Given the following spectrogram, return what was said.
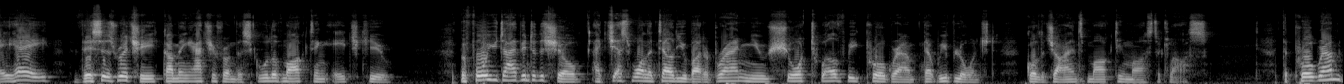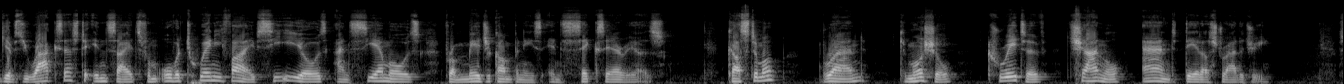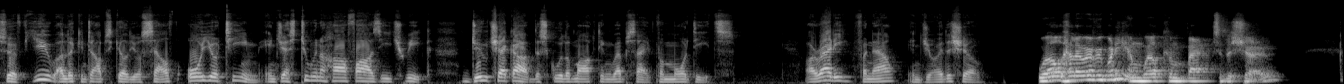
Hey, hey, this is Richie coming at you from the School of Marketing HQ. Before you dive into the show, I just want to tell you about a brand new short 12 week program that we've launched called the Giants Marketing Masterclass. The program gives you access to insights from over 25 CEOs and CMOs from major companies in six areas customer, brand, commercial, creative, channel, and data strategy. So if you are looking to upskill yourself or your team in just two and a half hours each week, do check out the School of Marketing website for more deets. Alrighty, for now, enjoy the show. Well, hello everybody, and welcome back to the show.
